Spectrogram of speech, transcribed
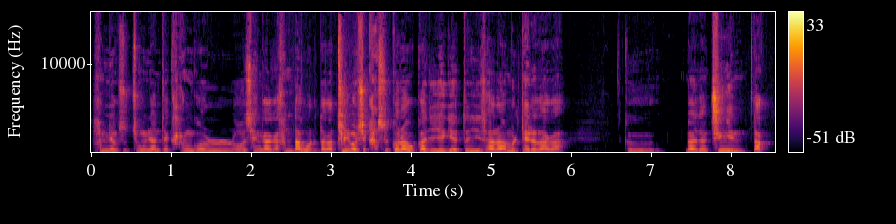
한명수 총리한테 간 걸로 생각을 한다고 그러다가 틀림없이 갔을 거라고까지 얘기했던 이 사람을 데려다가 그 말하자면 증인 딱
